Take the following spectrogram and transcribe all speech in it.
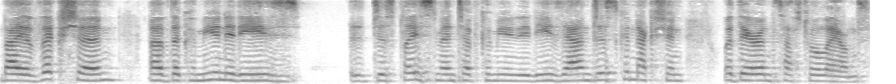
by eviction of the communities, uh, displacement of communities, and disconnection with their ancestral lands.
